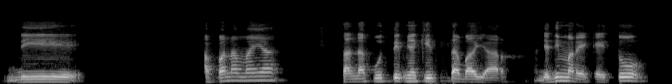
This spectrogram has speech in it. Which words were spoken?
di apa namanya tanda kutipnya kita bayar. Jadi mereka itu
